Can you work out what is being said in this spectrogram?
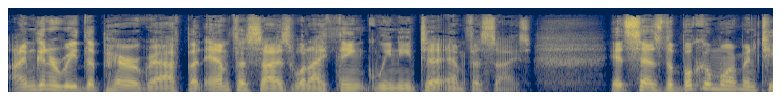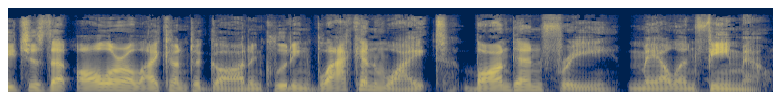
I'm going to read the paragraph, but emphasize what I think we need to emphasize. It says the Book of Mormon teaches that all are alike unto God, including black and white, bond and free, male and female.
